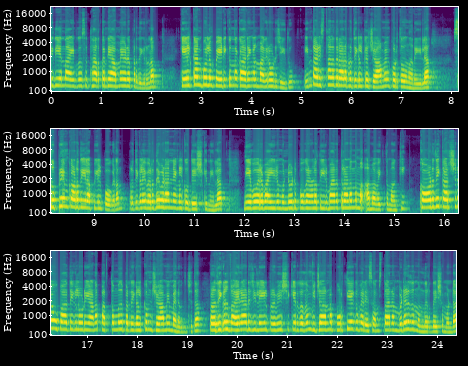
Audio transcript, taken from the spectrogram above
വിധിയെന്നായിരുന്നു സിദ്ധാർത്ഥന്റെ അമ്മയുടെ പ്രതികരണം. കേൾക്കാൻ പോലും പേടിക്കുന്ന കാര്യങ്ങൾ മകനോട് ചെയ്തു. എന്തടിസ്ഥാനത്തിലാണ് പ്രതികൾക്ക് ജാമ്യം കൊടുത്തതെന്നറിയില്ല സുപ്രീം കോടതിയിൽ അപ്പീൽ പോകണം. പ്രതികളെ വെറുതെ വിടാൻ ഞങ്ങൾക്ക് ഉദ്ദേശിക്കുന്നില്ല. നിയമപരമായി ഇതിന് മുന്നോട്ട് പോകാനുള്ള തീരുമാനത്തിലാണെന്നും അമ്മ വ്യക്തമാക്കി. കോടതി കർശന ഉപാധികളോടെയാണ് പത്തൊമ്പത് പ്രതികൾക്കും ജാമ്യം അനുവദിച്ചത്. പ്രതികൾ വയനാട് ജില്ലയിൽ പ്രവേശിക്കരുതെന്നും വിചാരണ പൂർത്തിയാകും വരെ സംസ്ഥാനം വിടരുതെന്നും നിർദ്ദേശമുണ്ട്.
